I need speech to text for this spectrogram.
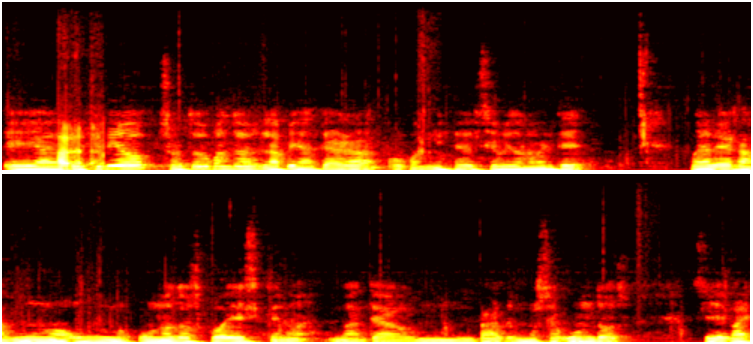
Eh, al principio, sobre todo cuando la primera carga o cuando inicia el servidor normalmente puede haber alguno, uno o dos cores que no, durante un, unos segundos se va,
